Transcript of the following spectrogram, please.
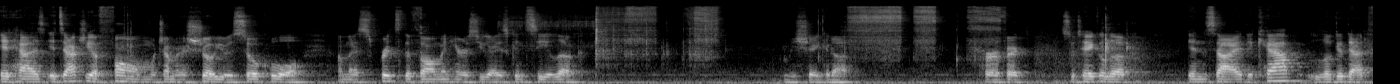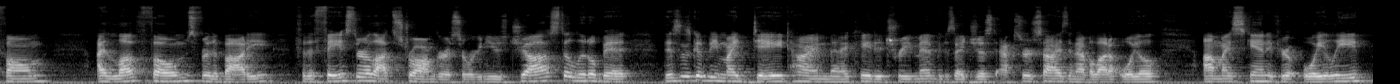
It has, it's actually a foam, which I'm going to show you is so cool. I'm going to spritz the foam in here so you guys can see. Look, let me shake it up. Perfect. So take a look inside the cap. Look at that foam. I love foams for the body. For the face, they're a lot stronger, so we're gonna use just a little bit. This is gonna be my daytime medicated treatment because I just exercised and have a lot of oil on my skin. If you're oily,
